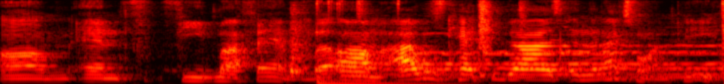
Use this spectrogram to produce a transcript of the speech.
um, and feed my family. But um, I will catch you guys in the next one. Peace.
